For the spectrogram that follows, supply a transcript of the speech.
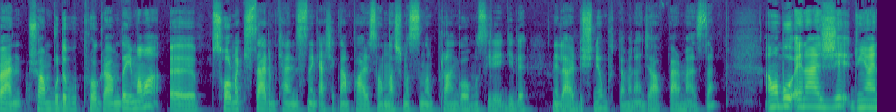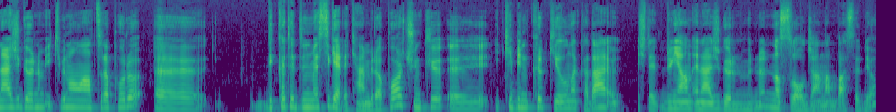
ben şu an burada bu programdayım ama e, sormak isterdim kendisine gerçekten Paris Anlaşması'nın pranga olması ile ilgili neler düşünüyor. Muhtemelen cevap vermezdi. Ama bu enerji, Dünya Enerji Görünümü 2016 raporu e, dikkat edilmesi gereken bir rapor. Çünkü e, 2040 yılına kadar işte dünyanın enerji görünümünün nasıl olacağından bahsediyor.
